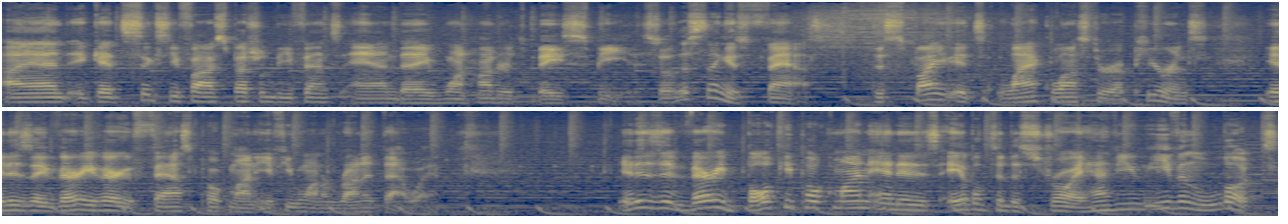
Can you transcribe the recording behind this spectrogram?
And it gets 65 special defense and a 100 base speed. So this thing is fast. Despite its lackluster appearance, it is a very, very fast Pokemon if you want to run it that way. It is a very bulky Pokemon and it is able to destroy. Have you even looked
